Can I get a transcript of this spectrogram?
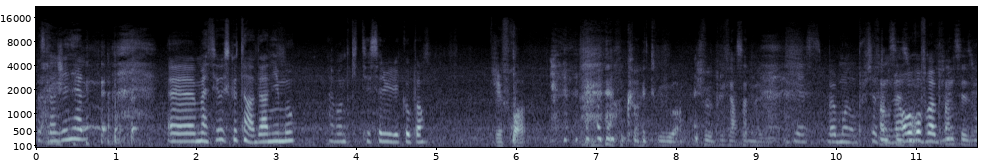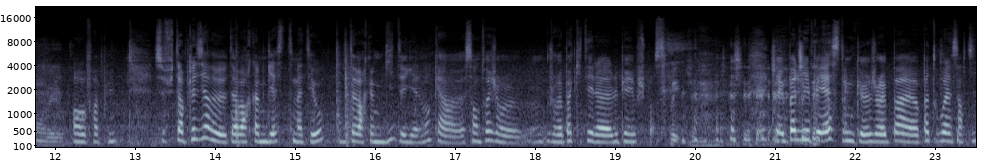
Ça sera génial. Euh, Mathéo, est-ce que tu as un dernier mot avant de quitter Salut les copains? J'ai froid. Encore et toujours. Je veux plus faire ça de ma vie. Yes. Bah, moi non plus, ça Fin de tombe bien. saison. On refera Fin plus. de saison au vélo. On refera plus. Ce fut un plaisir de t'avoir comme guest, Mathéo, de t'avoir comme guide également, car euh, sans toi, j'aurais pas quitté la- le périple, je pense. Oui. J'avais pas le. GPS, donc euh, j'aurais pas, pas trouvé la sortie.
